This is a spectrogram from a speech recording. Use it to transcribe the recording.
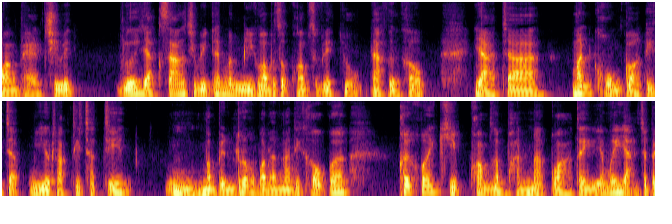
วางแผนชีวิต หรืออยากสร้างชีวิตให้มันมีความประสบความสำเร็จอยู่นะคือเขาอยากจะมั่นคงก่อนที่จะมีรักที่ชัดเจน อืมมันเป็นเรื่องของพลังงานที่เขาก็ค่อยๆคิดความสัมพันธ์มากกว่า แต่ยังไม่อยากจะไป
